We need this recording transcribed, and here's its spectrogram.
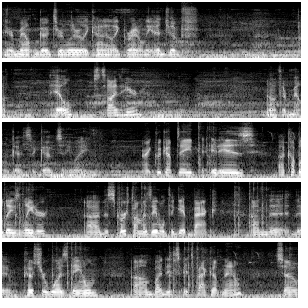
Their mountain goats are literally kind of like right on the edge of a hill size here. Know if they're mountain goats, they're goats anyway. All right, quick update. It is a couple days later. Uh, this first time I was able to get back. Um, the the coaster was down, um, but it's it's back up now. So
